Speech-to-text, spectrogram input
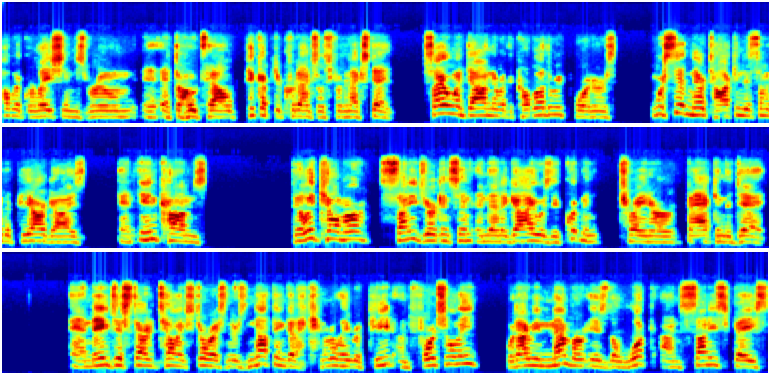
public relations room at the hotel, pick up your credentials for the next day. So I went down there with a couple other reporters. We're sitting there talking to some of the PR guys, and in comes Billy Kilmer, Sonny Jurgensen, and then a guy who was the equipment trainer back in the day. And they just started telling stories. And there's nothing that I can really repeat, unfortunately. What I remember is the look on Sonny's face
